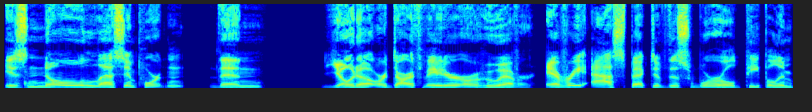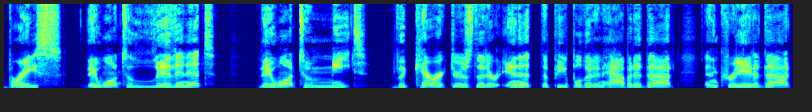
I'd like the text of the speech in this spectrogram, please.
is no less important than Yoda or Darth Vader or whoever. Every aspect of this world people embrace. They want to live in it. They want to meet the characters that are in it, the people that inhabited that and created that.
